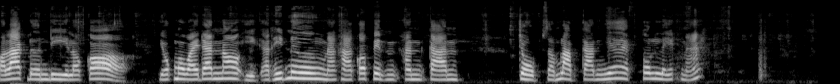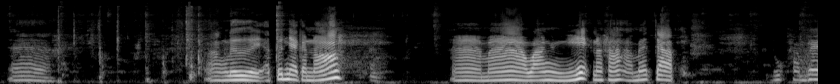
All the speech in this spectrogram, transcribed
พอรากเดินดีแล้วก็ยกมาไว้ด้านนอกอีกอาทิตย์หนึ่งนะคะ ก็เป็นอันการจบสำหรับการแยกต้นเล็กนะ อ่าวางเลยเอาต้นใหญ่กันเนาะอ่ามาวางอย่างนี้นะคะอ่าแม่จับลูกทำให้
